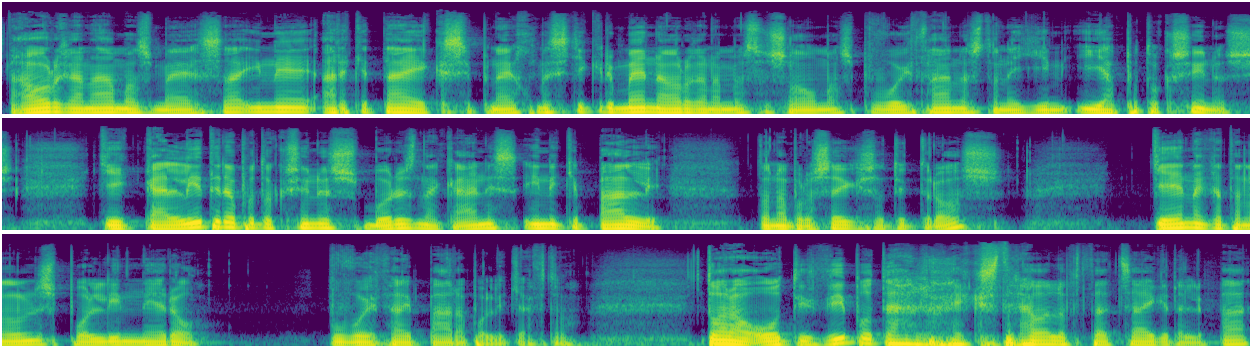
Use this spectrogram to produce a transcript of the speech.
Τα όργανα μας μέσα είναι αρκετά έξυπνα. Έχουμε συγκεκριμένα όργανα μέσα στο σώμα μας που βοηθάνε στο να γίνει η αποτοξίνωση. Και η καλύτερη αποτοξίνωση που μπορείς να κάνεις είναι και πάλι το να προσέχεις ότι τρως και να καταναλώνεις πολύ νερό. Που βοηθάει πάρα πολύ και αυτό. Τώρα, οτιδήποτε άλλο έξτρα, όλα αυτά τα τσάι και τα λοιπά,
